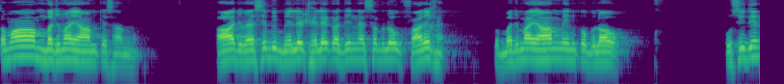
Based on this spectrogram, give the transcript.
تمام مجمع عام کے سامنے۔ آج ویسے بھی میلے ٹھیلے کا دن ہے، سب لوگ فارغ ہیں۔ تو مجمع عام میں ان کو بلاؤ۔ اسی دن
